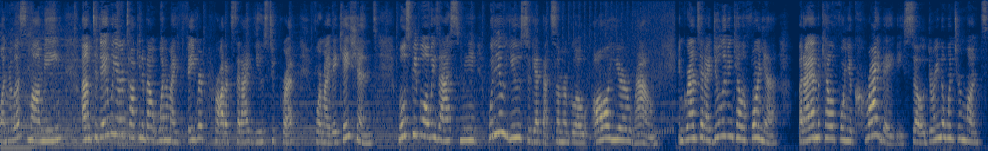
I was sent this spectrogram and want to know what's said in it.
Wanderlust Mommy. Um, today we are talking about one of my favorite products that I use to prep for my vacations. Most people always ask me, what do you use to get that summer glow all year round? And granted, I do live in California, but I am a California crybaby. So during the winter months,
